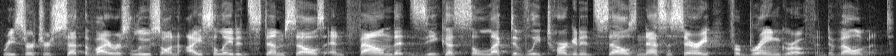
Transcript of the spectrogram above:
Researchers set the virus loose on isolated stem cells and found that Zika selectively targeted cells necessary for brain growth and development.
